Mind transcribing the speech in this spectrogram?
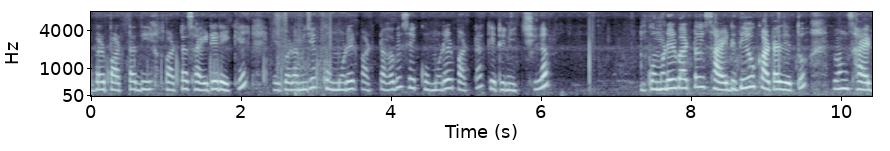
এবার পাড়টা দিয়ে, পাড়টা সাইডে রেখে এরপর আমি যে কোমরের পাটটা হবে সেই কোমরের পাটটা কেটে নিচ্ছিলাম। কোমরের পাটটা ওই সাইড দিয়েও কাটা যেত এবং সাইড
